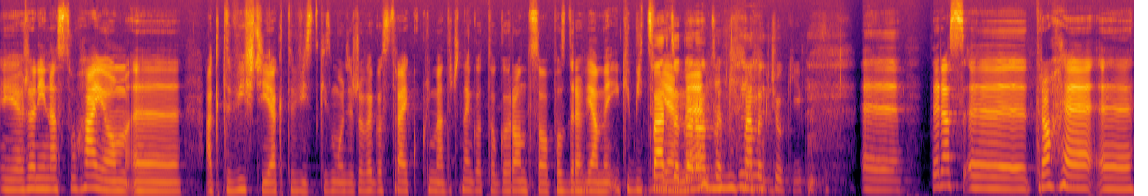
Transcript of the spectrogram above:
Jeżeli nas słuchają aktywiści i aktywistki z Młodzieżowego Strajku Klimatycznego, to gorąco pozdrawiamy i kibicujemy. Bardzo gorąco, trzymamy kciuki. Teraz y, trochę y,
